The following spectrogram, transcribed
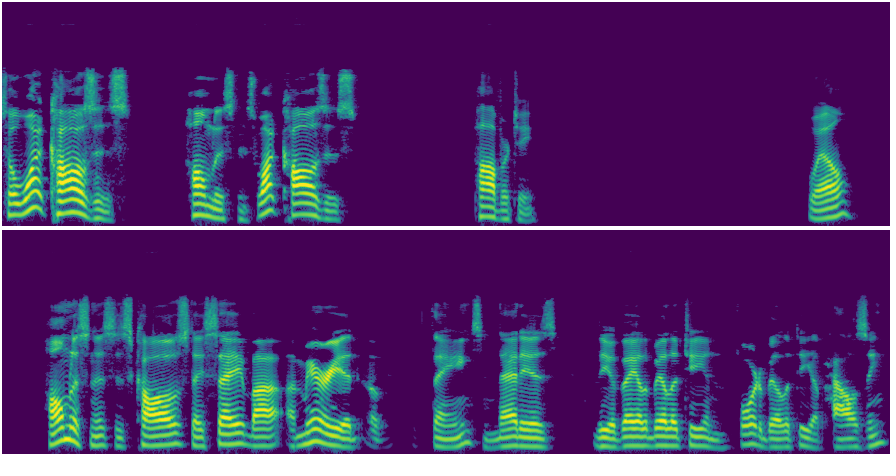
So, what causes homelessness? What causes poverty? Well, homelessness is caused, they say, by a myriad of things, and that is the availability and affordability of housing,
